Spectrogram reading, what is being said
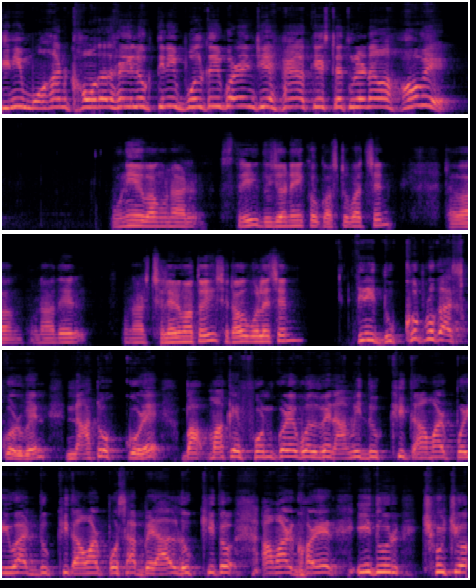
তিনি মহান ক্ষমতাধারী লোক, তিনি বলতেই পারেন যে হ্যাঁ কেসটা তুলে নেওয়া হবে। উনি এবং ওনার স্ত্রী দুজনেই খুব কষ্ট পাচ্ছেন এবং ওনাদের ওনার ছেলের মতোই সেটাও বলেছেন। তিনি দুঃখ প্রকাশ করবেন, নাটক করে বাপ মাকে ফোন করে বলবেন, আমি দুঃখিত, আমার পরিবার দুঃখিত, আমার পোষা বেড়াল দুঃখিত, আমার ঘরের ইঁদুর, ছুঁচো,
